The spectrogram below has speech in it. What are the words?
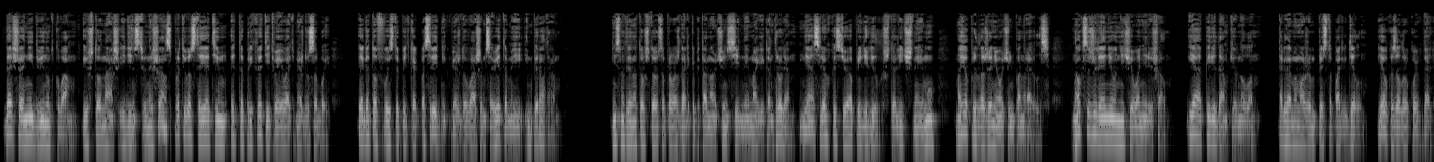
дальше они двинут к вам, и что наш единственный шанс противостоять им — это прекратить воевать между собой — я готов выступить как посредник между вашим советом и императором. Несмотря на то, что сопровождали капитана очень сильные маги контроля, я с легкостью определил, что лично ему мое предложение очень понравилось. Но, к сожалению, он ничего не решал. «Я передам», — кивнул он. «Тогда мы можем приступать к делу». Я указал рукой вдаль.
